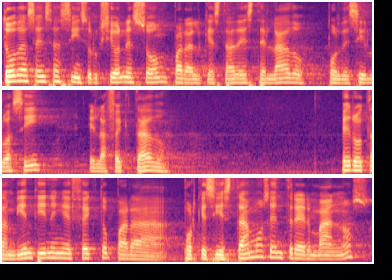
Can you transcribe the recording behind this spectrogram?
Todas esas instrucciones son para el que está de este lado, por decirlo así, el afectado. Pero también tienen efecto para, porque si estamos entre hermanos,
